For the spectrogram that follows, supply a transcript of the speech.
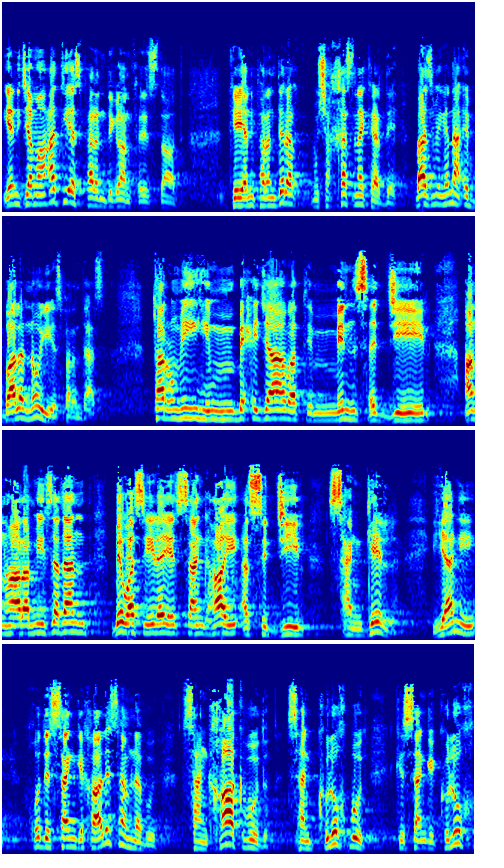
یعنی جماعتی از پرندگان فرستاد. که یعنی پرنده را مشخص نکرده. بعضی میگن نه ابالا نوعی از پرنده است. ترمیهم بحجارت من سجیل. آنها را می‌زدند به وسیله سنگ های از سجیل. سنگل یعنی خود سنگ خالص هم نبود. سنگ خاک بود سنگ کلوخ بود که سنگ کلوخ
